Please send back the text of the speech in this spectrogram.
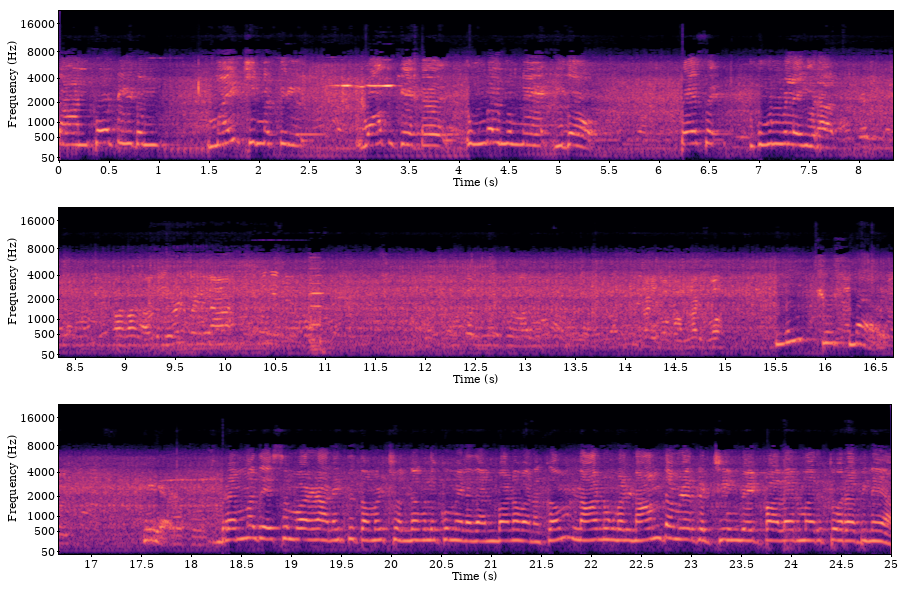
தான் போட்டியிடும் மை சின்னத்தில் வாக்கு கேட்டு உங்கள் முன்னே இதோ பேச முன்விளைகிறார். பிரம்மதேசம் வாழ அனைத்து தமிழ் சொந்தங்களுக்கும் எனது அன்பான வணக்கம். நான் உங்கள் நாம் தமிழர் கட்சியின் வேட்பாளர் மருத்துவர் அபிநயா.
